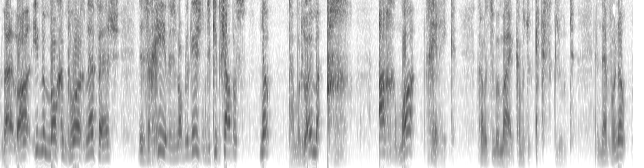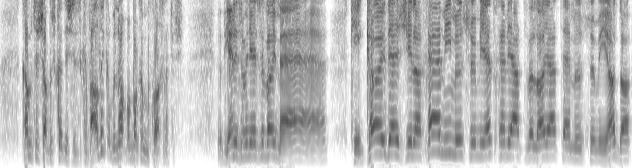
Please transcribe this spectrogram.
that well, even more pekuach nefesh there's a chiv there's an obligation to keep Shabbos. No. Talmud loima ach ach what chidik comes to my comes to exclude and therefore no. Come to Shabbos Kodesh is Kavaldik, but not Babakam B'Koach Nefesh. Rabbi Yenis Ben Yosef Oimer, Ki Kodesh Yilachem Yat V'lo Yatem.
